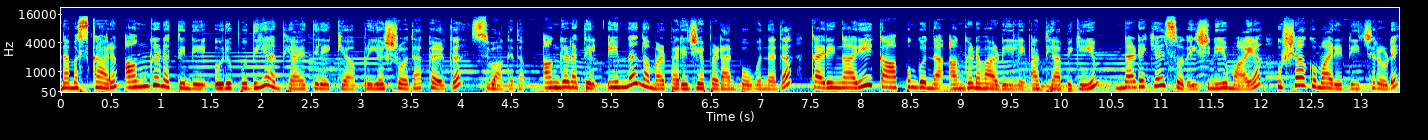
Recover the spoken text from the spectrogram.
നമസ്കാരം. അങ്കണത്തിന്റെ ഒരു പുതിയ അധ്യായത്തിലേക്ക് പ്രിയ ശ്രോതാക്കൾക്ക് സ്വാഗതം. അങ്കണത്തിൽ ഇന്ന് നമ്മൾ പരിചയപ്പെടാൻ പോകുന്നത് കരിങ്ങാരി കാപ്പുംകുന്ന് അങ്കണവാടിയിലെ അധ്യാപികയും നടയ്ക്കൽ സ്വദേശിനിയുമായ ഉഷാകുമാരി ടീച്ചറുടെ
